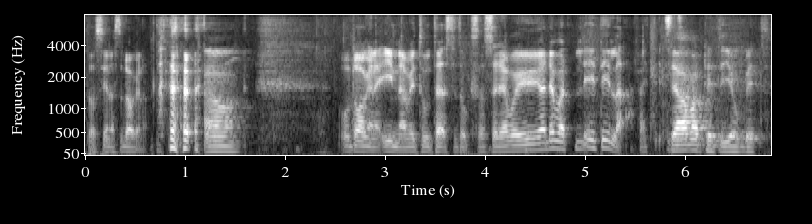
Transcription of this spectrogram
de senaste dagarna. Ja. Och dagarna innan vi tog testet också. Så det var ju, ja, det varit lite illa faktiskt. Det har varit lite jobbigt.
